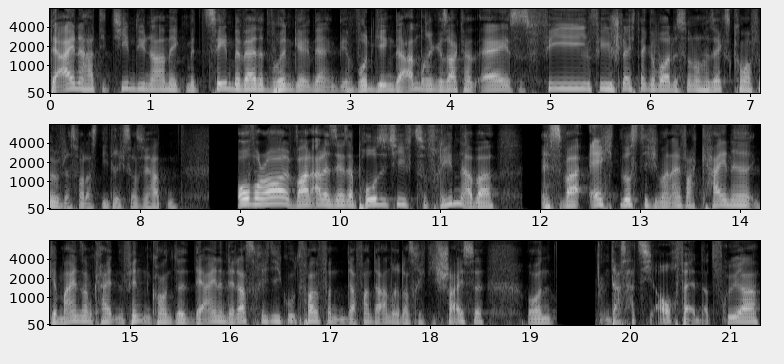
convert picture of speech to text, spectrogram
Der eine hat die Teamdynamik mit 10 bewertet, wohingegen der andere gesagt hat, ey, es ist viel, viel schlechter geworden, es ist nur noch eine 6,5. Das war das Niedrigste, was wir hatten. Overall waren alle sehr, sehr positiv zufrieden, aber es war echt lustig, wie man einfach keine Gemeinsamkeiten finden konnte. Der eine, der das richtig gut fand, fand, da fand der andere das richtig scheiße. Und das hat sich auch verändert. Früher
